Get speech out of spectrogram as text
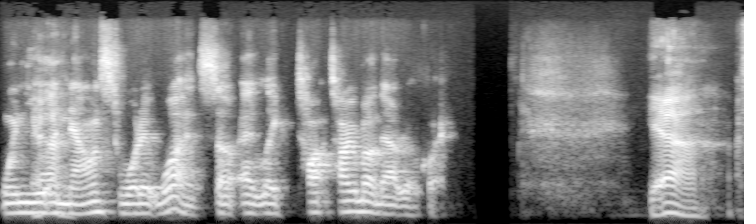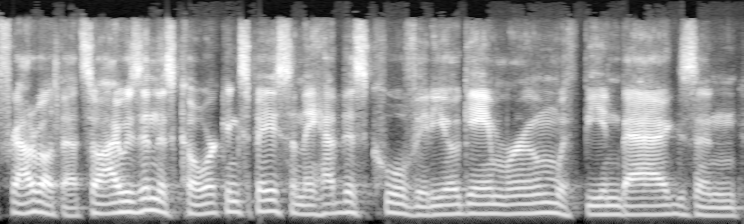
when you yeah. announced what it was. So, uh, like, talk talk about that real quick. Yeah, I forgot about that. So I was in this co-working space and they had this cool video game room with bean bags and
